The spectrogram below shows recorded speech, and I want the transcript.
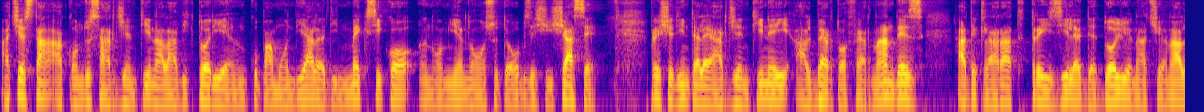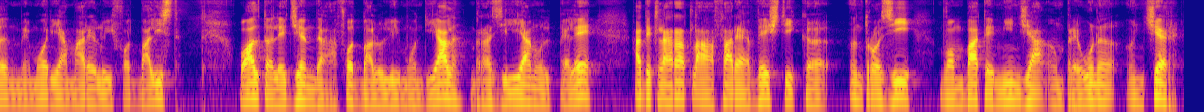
Acesta a condus Argentina la victorie în Cupa Mondială din Mexico în 1986. Președintele Argentinei, Alberto Fernandez, a declarat trei zile de doliu național în memoria marelui fotbalist. O altă legendă a fotbalului mondial, brazilianul Pelé, a declarat la aflarea veștii că într-o zi vom bate mingea împreună în cer –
